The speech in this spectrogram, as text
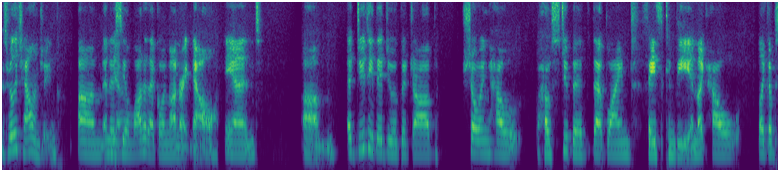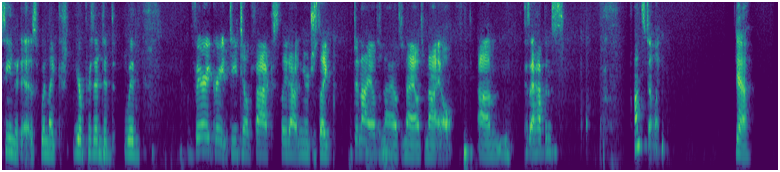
is really challenging. Um, and I Yeah. see a lot of that going on right now. And um, I do think they do a good job showing how how stupid that blind faith can be and like how like obscene it is when like you're presented with very great detailed facts laid out and you're just like denial denial denial denial um because it happens constantly Yeah.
